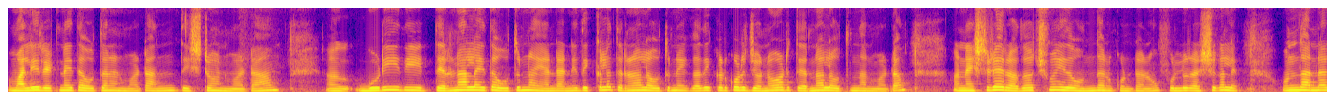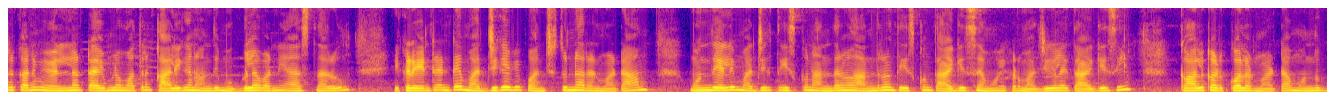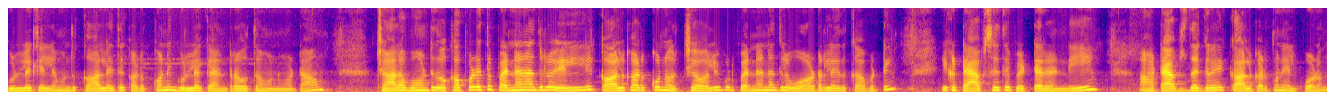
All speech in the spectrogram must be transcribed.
మళ్ళీ రిటర్న్ అయితే అవుతానమాట అంత ఇష్టం అనమాట గుడి ఇది తిరణాలు అయితే అవుతున్నాయి అండి. అన్ని దిక్కుల తిరణాలు అవుతున్నాయి కదా. ఇక్కడ కూడా జొన్నవాడ తిరణాలు అవుతుందన్నమాట. నెక్స్ట్ డే రథోత్సవం ఏదో ఉందనుకుంటాను. ఫుల్ రష్గా ఉందన్నారు కానీ మేము వెళ్ళిన టైంలో మాత్రం ఖాళీగానే ఉంది. ముగ్గులు అవన్నీ వేస్తున్నారు. ఇక్కడ ఏంటంటే మజ్జిగ ఇవి పంచుతున్నారనమాట ముందు వెళ్ళి మజ్జిగ తీసుకుని అందరం అందరం తీసుకుని తాగేసాము. ఇక్కడ మజ్జిగలు అయితే తాగేసి కాలు కడుక్కోవాలన్నమాట. ముందు గుళ్ళకి వెళ్ళే ముందు కాళ్ళు అయితే కడుక్కొని గుళ్ళకి ఎంటర్ అవుతాం అనమాట చాలా బాగుంటుంది. ఒకప్పుడైతే పెన్న నదిలో వెళ్ళి కాలు కడుక్కొని వచ్చేవాళ్ళు. ఇప్పుడు పెన్నా నదిలో వాటర్ లేదు కాబట్టి ఇక ట్యాప్స్ అయితే పెట్టారండి. ఆ ట్యాప్స్ దగ్గరే కాలు కడుక్కొని వెళ్ళిపోవడం.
